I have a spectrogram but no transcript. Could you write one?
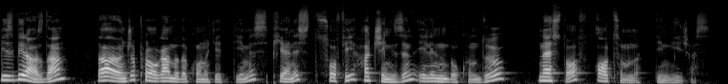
Biz birazdan daha önce programda da konuk ettiğimiz piyanist Sophie Hutchings'in elinin dokunduğu Nest of Autumn'u dinleyeceğiz.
